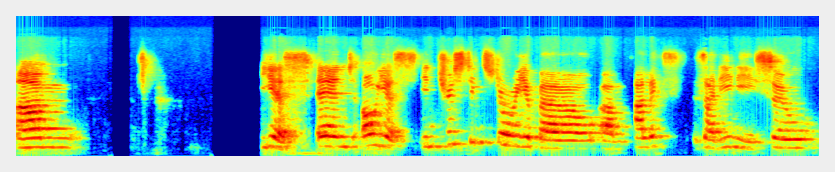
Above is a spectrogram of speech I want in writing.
um, yes, and oh yes, interesting story about um, Alex Zardini. So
